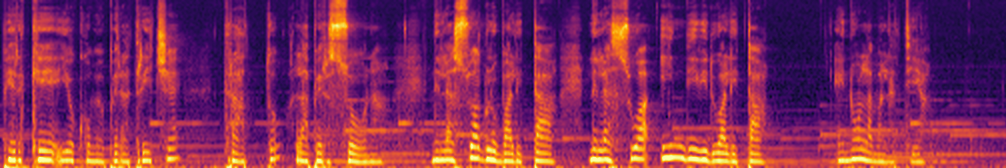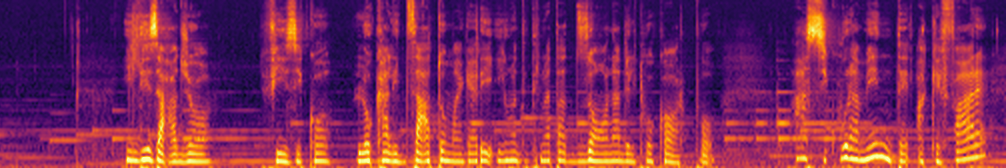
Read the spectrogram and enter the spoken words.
perché io come operatrice tratto la persona nella sua globalità, nella sua individualità e non la malattia. Il disagio fisico, localizzato magari in una determinata zona del tuo corpo, ha sicuramente a che fare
